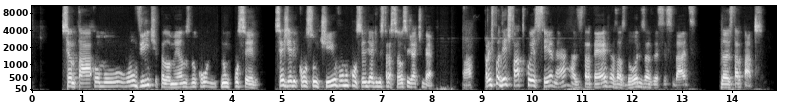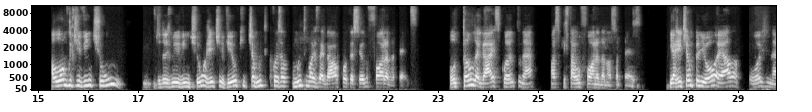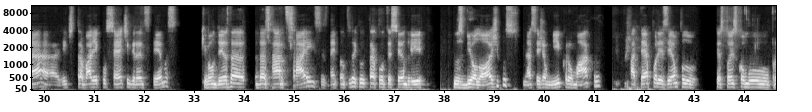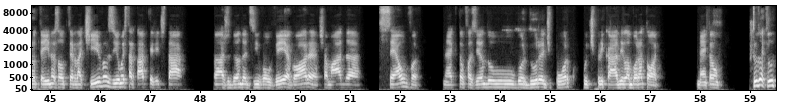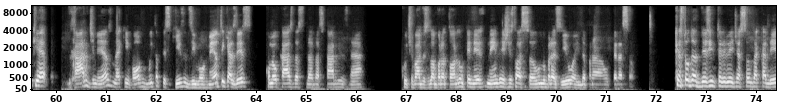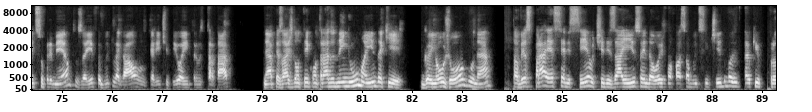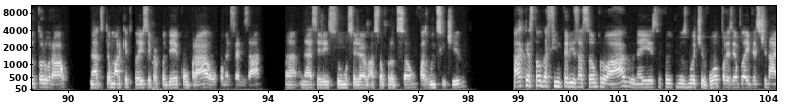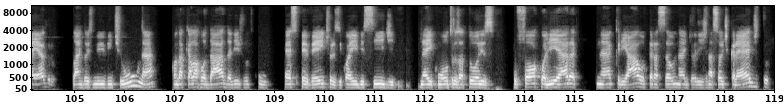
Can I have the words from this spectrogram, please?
sentar como ouvinte, pelo menos, no, num conselho. Seja ele consultivo ou no conselho de administração, se já tiver. Tá? Para a gente poder, de fato, conhecer né, as estratégias, as dores, as necessidades das startups. Ao longo de 21, de 2021, a gente viu que tinha muita coisa muito mais legal acontecendo fora da tese. Ou tão legais quanto, né, mas que estavam fora da nossa tese. E a gente ampliou ela hoje, né, a gente trabalha com sete grandes temas, que vão desde a, das hard sciences, né, então tudo aquilo que está acontecendo aí nos biológicos, né, seja micro ou macro, até, por exemplo, questões como proteínas alternativas e uma startup que a gente está tá ajudando a desenvolver agora, chamada Selva, né, que estão fazendo gordura de porco multiplicada em laboratório. Né? Então, tudo aquilo que é hard mesmo, né, que envolve muita pesquisa, desenvolvimento e que às vezes, como é o caso das, das carnes né, cultivadas em laboratório, não tem nem legislação no Brasil ainda para operação questão da desintermediação da cadeia de suprimentos aí foi muito legal o que a gente viu aí em termos de startup, né? Apesar de não ter encontrado nenhuma ainda que ganhou o jogo, né? Talvez para a SLC utilizar isso ainda hoje não faça muito sentido, mas é que o produtor rural, né, ter um marketplace para poder comprar ou comercializar, uh, né, seja insumo, seja a sua produção, faz muito sentido. A questão da finterização para o agro, né, e esse foi o que nos motivou, por exemplo, a investir na Agro lá em 2021, né, quando aquela rodada ali junto com SP Ventures e com a IBCID, né, e com outros atores, o foco ali era né, criar a operação né, de originação de crédito,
